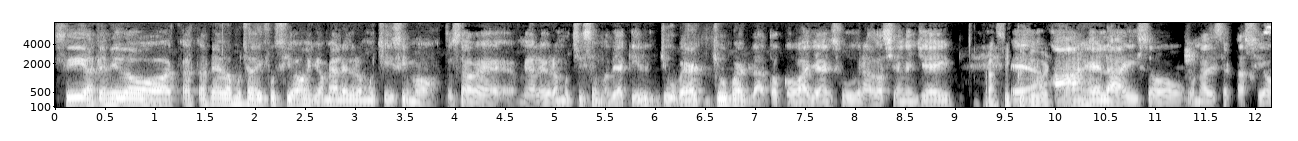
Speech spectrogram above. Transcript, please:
Sí, ha tenido, ha tenido mucha difusión y yo me alegro muchísimo, tú sabes, me alegro muchísimo. De aquí, Jubert, Jubert la tocó allá en su graduación en Yale. Francisco eh, Ángela hizo una disertación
